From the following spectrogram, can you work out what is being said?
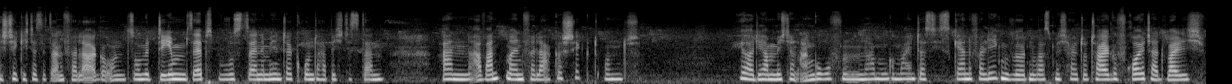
schicke ich das jetzt an Verlage. Und so mit dem Selbstbewusstsein im Hintergrund habe ich das dann an Avant, meinen Verlag, geschickt und ja, die haben mich dann angerufen und haben gemeint, dass sie es gerne verlegen würden, was mich halt total gefreut hat, weil ich,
